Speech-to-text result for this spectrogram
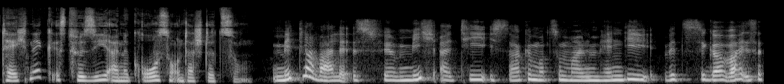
Technik ist für sie eine große Unterstützung. Mittlerweile ist für mich IT, ich sage immer zu meinem Handy, witzigerweise,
